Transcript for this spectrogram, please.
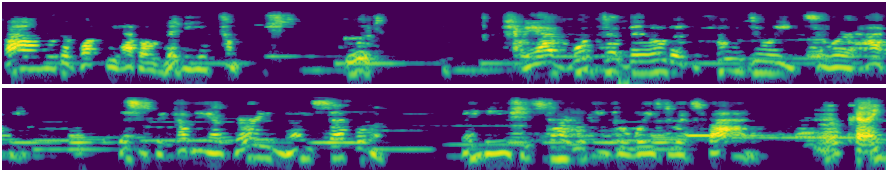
proud of what we have already accomplished. good. We have wood to build and food to eat, so we're happy. This is becoming a very nice settlement. Maybe you should start looking for ways to expand. Okay.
